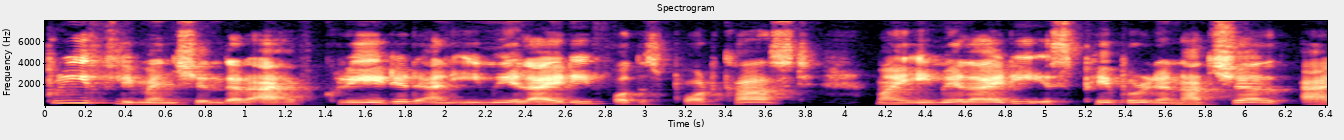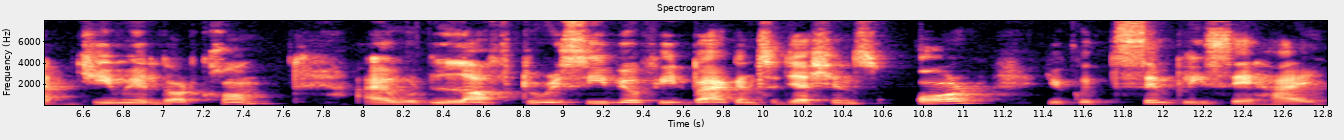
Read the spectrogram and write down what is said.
briefly mention that I have created an email ID for this podcast. My email ID is paperinanutshell at gmail.com. I would love to receive your feedback and suggestions, or you could simply say hi.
